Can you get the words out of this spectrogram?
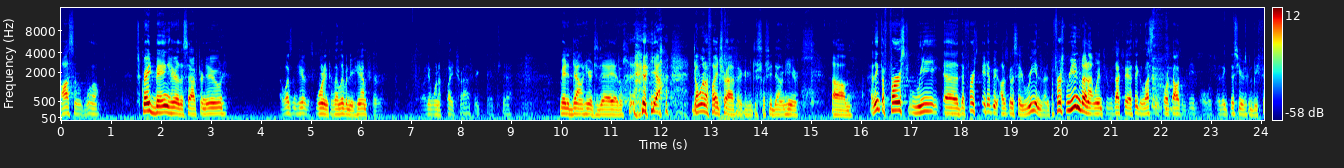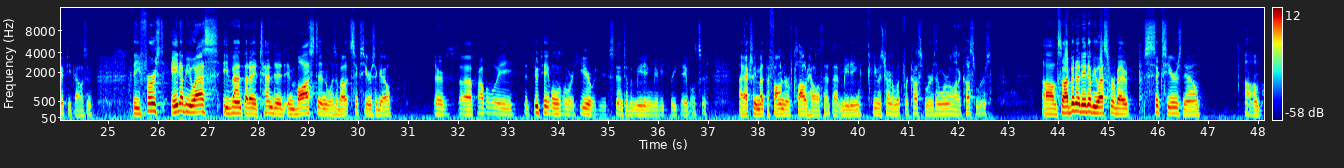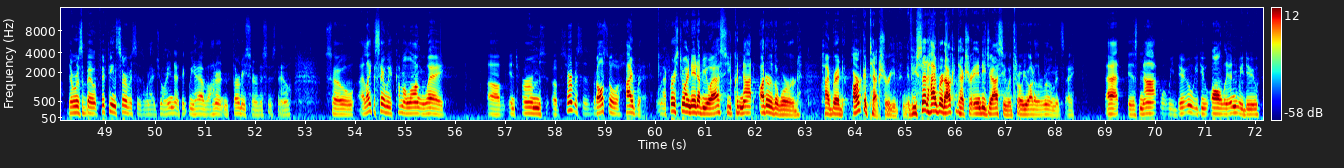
Awesome. Well, it's great being here this afternoon. I wasn't here this morning because I live in New Hampshire, so I didn't want to fight traffic. But uh, made it down here today. yeah, don't want to fight traffic, especially down here. Um, I think the first re, uh, the first AW, I was going to say reInvent. The first reInvent I went to was actually I think less than 4,000 people, which I think this year is going to be 50,000. The first AWS event that I attended in Boston was about six years ago. There's uh, probably two tables over here was the extent of the meeting, maybe three tables. I actually met the founder of Cloud Health at that meeting. He was trying to look for customers, and there weren't a lot of customers. Um, so I've been at AWS for about six years now. Um, there was about 15 services when I joined. I think we have 130 services now. So I like to say we've come a long way uh, in terms of services, but also hybrid. When I first joined AWS, you could not utter the word hybrid architecture even. If you said hybrid architecture, Andy Jassy would throw you out of the room and say, that is not what we do. We do all in. We do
